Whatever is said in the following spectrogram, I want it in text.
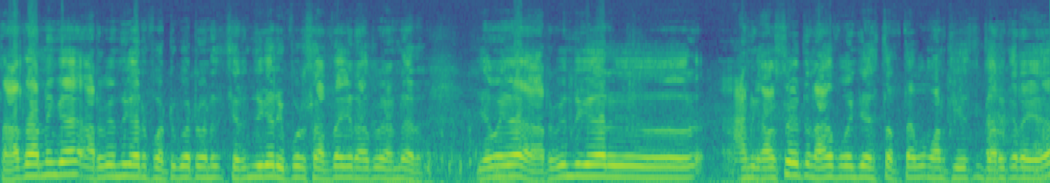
సాధారణంగా అరవింద్ గారు పట్టుకోవటం అనేది చిరంజీవి గారు ఇప్పుడు సరదాగా నాతో అన్నారు. ఏమయ్యా అరవింద్ గారు ఆయనకు అవసరమైతే నాకు ఫోన్ చేస్తారు తప్ప మనం చేసి దొరకరయ్యా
